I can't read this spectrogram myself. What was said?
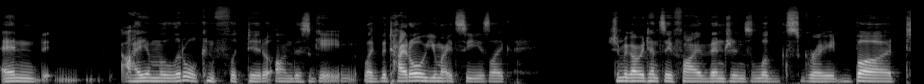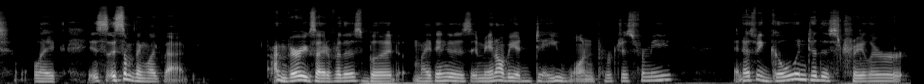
And I am a little conflicted on this game. Like the title you might see is like Shin Megami Tensei 5 Vengeance looks great, but like it's, it's something like that. I'm very excited for this, but my thing is it may not be a day one purchase for me. And as we go into this trailer,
